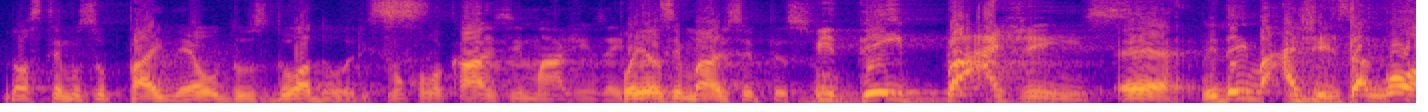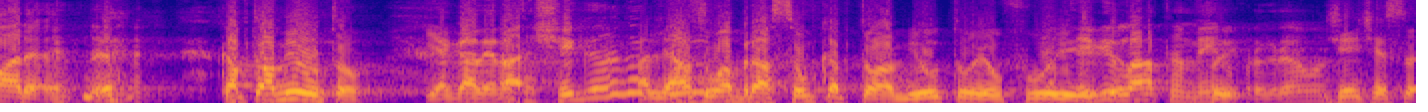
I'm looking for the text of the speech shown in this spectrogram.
nós temos o painel dos doadores. Vamos colocar as imagens aí. Põe as imagens aí, pessoal. Me dê imagens! É, me dê imagens agora, né? Capitão Hamilton. E a galera tá chegando aqui. Aliás, um abração pro Capitão Hamilton. Eu fui. teve lá também fui- no programa. Gente, essa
